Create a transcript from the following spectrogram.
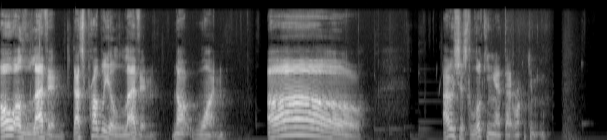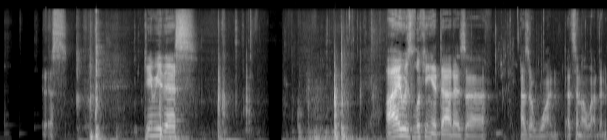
Oh, 11. That's probably 11, not 1. Oh. I was just looking at that. wrong. Give me this. Give me this. I was looking at that as a as a 1. That's an 11.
